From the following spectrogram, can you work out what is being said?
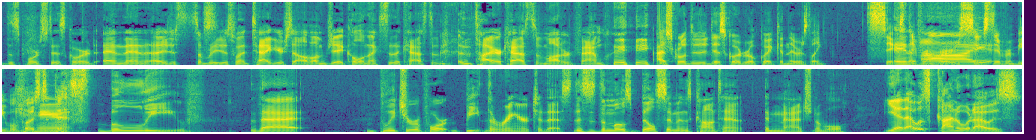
the sports Discord, and then I just somebody just went tag yourself. I'm J Cole next to the cast of entire cast of Modern Family. I scrolled through the Discord real quick, and there was like six and different six different people posted this. Believe that Bleacher Report beat the ringer to this. This is the most Bill Simmons content imaginable. Yeah, that was kind of what I was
